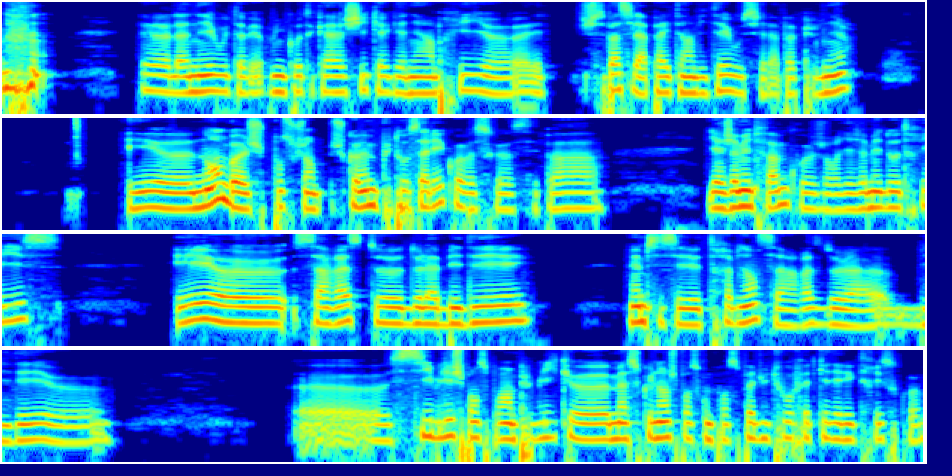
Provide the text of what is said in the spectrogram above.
L'année où tu avais Rumiko Takahashi qui a gagné un prix, elle je sais pas si elle a pas été invitée ou si elle a pas pu venir. Et non, bah, je pense que je suis quand même plutôt salée, quoi, parce que c'est pas. Il y a jamais de femme, quoi. Genre, il a jamais d'autrice. Et ça reste de la BD, même si c'est très bien, ça reste de la BD euh, euh, ciblée, je pense, pour un public euh, masculin. Je pense qu'on pense pas du tout au fait qu'il y ait des lectrices, quoi.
